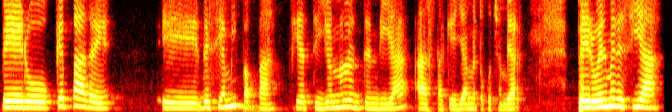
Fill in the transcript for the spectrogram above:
Pero qué padre, eh, decía mi papá, fíjate, yo no lo entendía hasta que ya me tocó chambear, pero él me decía,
